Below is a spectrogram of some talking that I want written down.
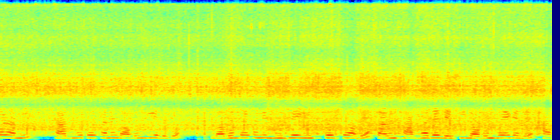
এরপর আমি স্বাদ মতো এখানে লবণ দিয়ে দেবো। লবণটা এখানে বুঝে ইউজ করতে হবে, কারণ শাক ভাজায় বেশি লবণ হয়ে গেলে শাক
